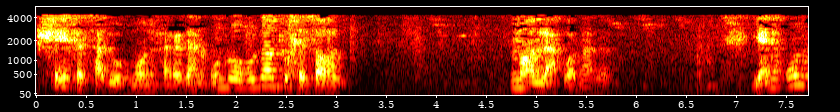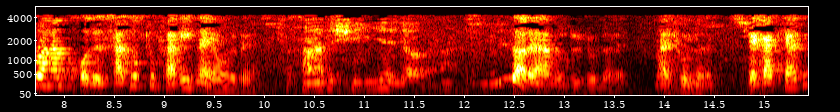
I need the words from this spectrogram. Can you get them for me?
شیخ صدوق منفردن اون رو بودن تو خسال ما هم لحوار مندار یعنی اون رو هم خود صدوق تو فقیه نیورده سند شیعیه یا؟ داره هم جور داره. مجهول داره. دقت کردی؟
